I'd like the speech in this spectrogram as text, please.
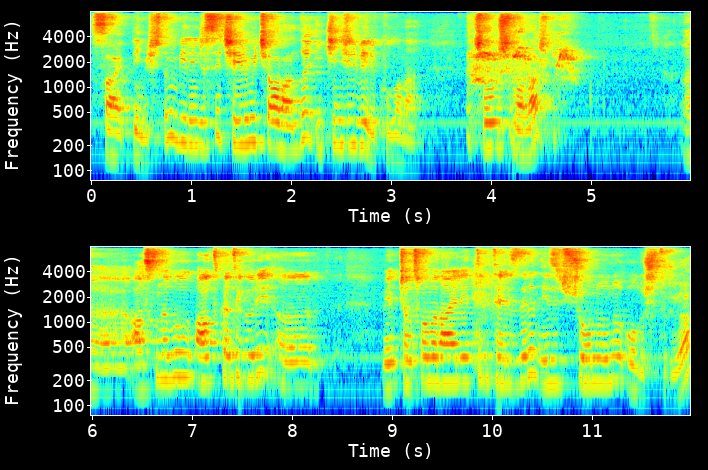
sahip demiştim. Birincisi çevrim içi alanda ikinci veri kullanan çalışmalar. E, aslında bu alt kategori e, benim çalışmama dahil ettiğim tezlerin ezici çoğunluğunu oluşturuyor.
